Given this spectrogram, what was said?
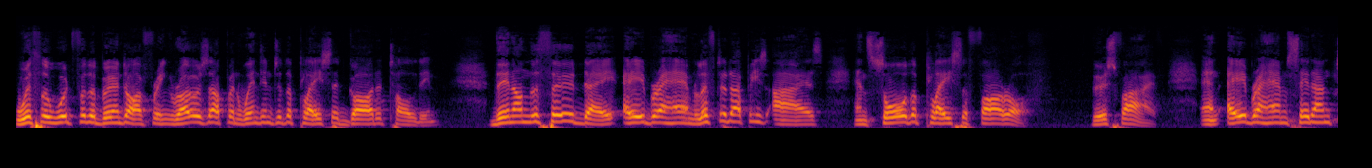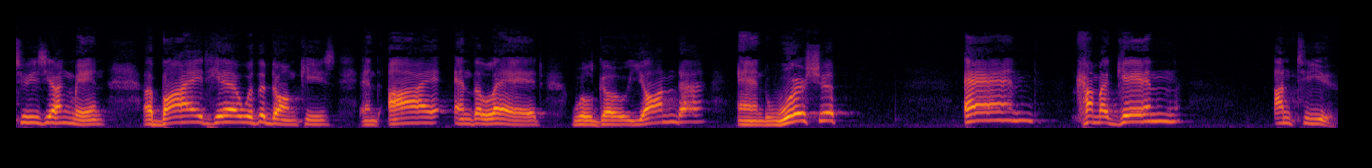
with the wood for the burnt offering, rose up and went into the place that God had told him. Then on the third day, Abraham lifted up his eyes and saw the place afar off. Verse 5. And Abraham said unto his young men, Abide here with the donkeys, and I and the lad will go yonder and worship and come again unto you.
